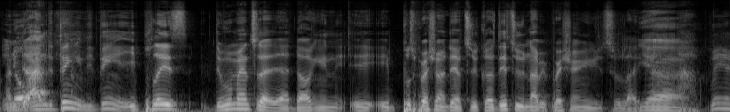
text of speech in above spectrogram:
you and, know the, I- and the thing, the thing, it plays the women too that they're dogging. It, it puts pressure on them too because they too will not be pressuring you to like, Yeah. ah, when you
